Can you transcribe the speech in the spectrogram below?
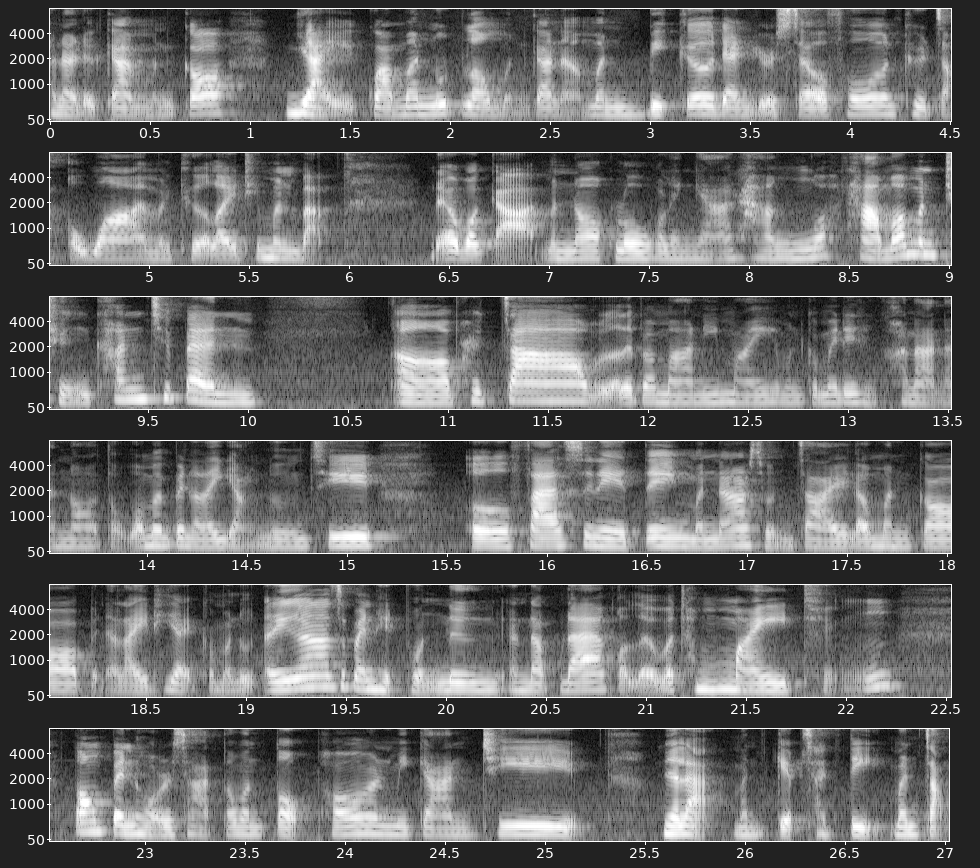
ขณะเดียวกัน มันก็ใหญ่กว่ามนุษย์เราเหมือนกันอะมัน bigger than yourself เพราะว่ามันคือจักรวาลมันคืออะไรที่มันแบบในอวกาศมันนอกโลกอะไรเงี้ยทั้งถามว่ามันถึงขั้นที่เป็นพระเจ้าหรืออะไรประมาณนี้ไหมมันก็ไม่ได้ถึงขนาดนั้นเนาะแต่ว่ามันเป็นอะไรอย่างหนึ่งที่เออ fascinating มันน่าสนใจแล้วมันก็เป็นอะไรที่ใหญ่กว่ามนุษย์ อันนี้ก็น่าจะเป็นเหตุผลหนึ่งอันดับแรกก่อนเลยว่าทำไมถึง ต้องเป็นโหราศาสตร์ตะวันตก เพราะว่ามันมีการที่นี่แหละมันเก็บสติมันจับ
